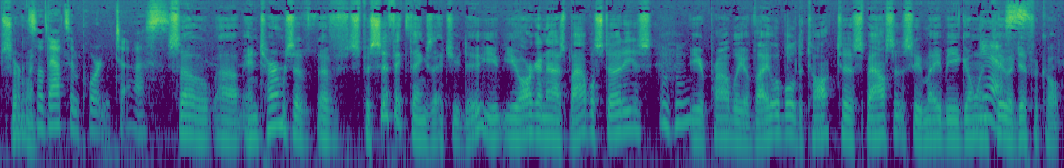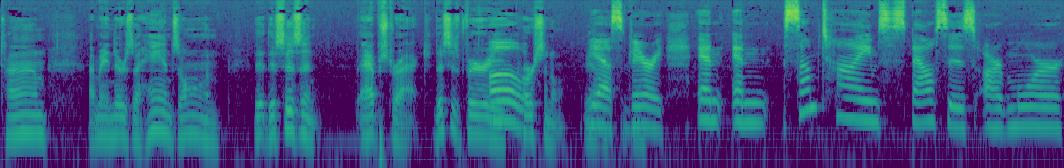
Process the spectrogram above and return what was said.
certainly. So that's important to us. So, uh, in terms of, of specific things that you do, you, you organize Bible studies. Mm-hmm. You're probably available to talk to spouses who may be going Yes. through a difficult time. I mean, there's a hands on, this isn't abstract. This is very Oh, personal. Yeah, Yes, okay. very. And and sometimes spouses are more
